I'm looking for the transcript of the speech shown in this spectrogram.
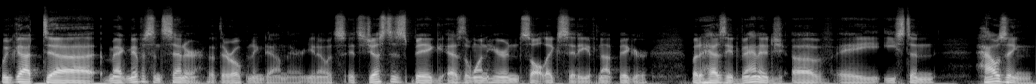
We've got uh, magnificent center that they're opening down there. You know, it's it's just as big as the one here in Salt Lake City, if not bigger. But it has the advantage of a Easton housing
